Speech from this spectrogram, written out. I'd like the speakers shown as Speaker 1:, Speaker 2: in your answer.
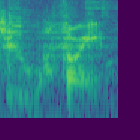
Speaker 1: two, three.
